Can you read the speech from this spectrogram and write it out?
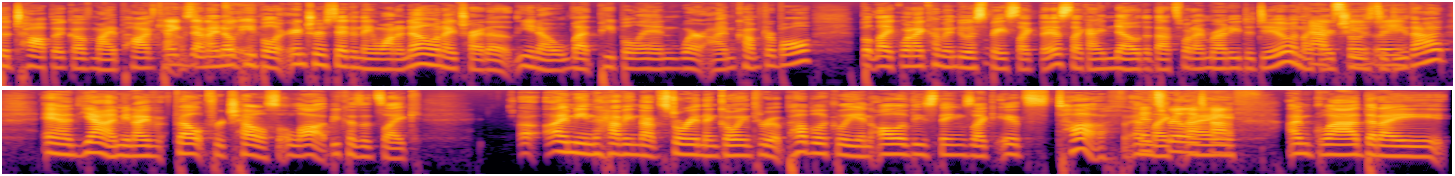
the topic of my podcast. And I know people are interested and they want to know and I try to, you know, let people in where I'm comfortable. But like when I come into a space like this, like I know that that's what I'm ready to do and like I choose to do that. And yeah, I mean, I've felt for Chelsea a lot because it's like uh, I mean, having that story and then going through it publicly and all of these things, like it's tough. And It's like really I, tough. I'm glad that I.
